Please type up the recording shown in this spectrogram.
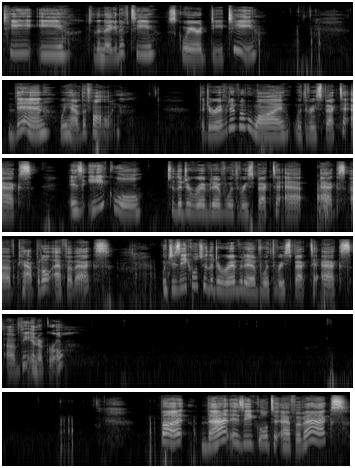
t e to the negative t squared dt, then we have the following. The derivative of y with respect to x is equal to the derivative with respect to x of capital F of x, which is equal to the derivative with respect to x of the integral, But that is equal to f of x,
